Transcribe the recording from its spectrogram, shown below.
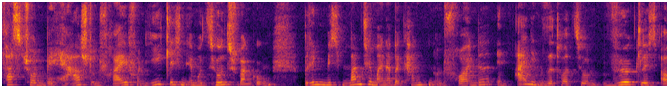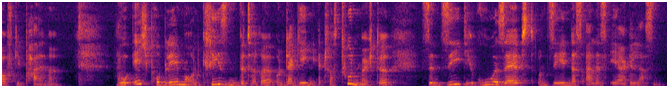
fast schon beherrscht und frei von jeglichen Emotionsschwankungen, bringen mich manche meiner Bekannten und Freunde in einigen Situationen wirklich auf die Palme. Wo ich Probleme und Krisen wittere und dagegen etwas tun möchte, sind sie die Ruhe selbst und sehen das alles eher gelassen.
